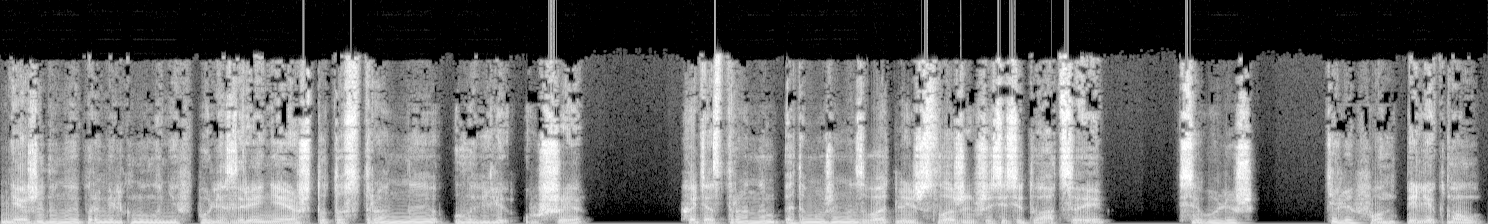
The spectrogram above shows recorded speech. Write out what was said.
Неожиданное промелькнуло не в поле зрения, что-то странное уловили уши хотя странным это можно назвать лишь сложившейся ситуацией. Всего лишь телефон пиликнул.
